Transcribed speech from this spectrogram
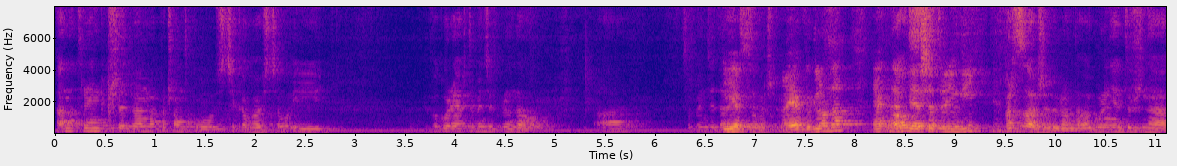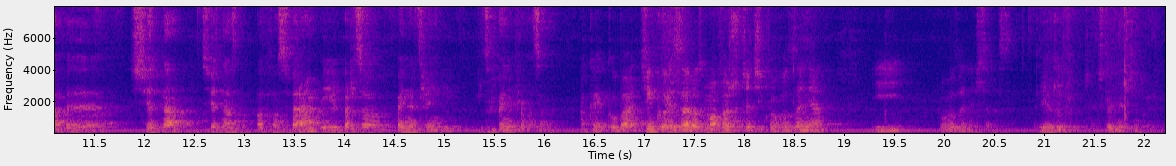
A na trening przyszedłem na początku z ciekawością i w ogóle jak to będzie wyglądało. A co będzie dalej, jak, zobaczymy. a jak wygląda? Jak na No, pierwsze treningi? Bardzo dobrze wygląda. Ogólnie drużyna y, świetna, świetna atmosfera i bardzo fajne treningi. Bardzo fajnie prowadzone. Okej, Kuba, dziękuję za rozmowę, życzę Ci powodzenia i powodzenia jeszcze raz. Ja również dziękuję.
